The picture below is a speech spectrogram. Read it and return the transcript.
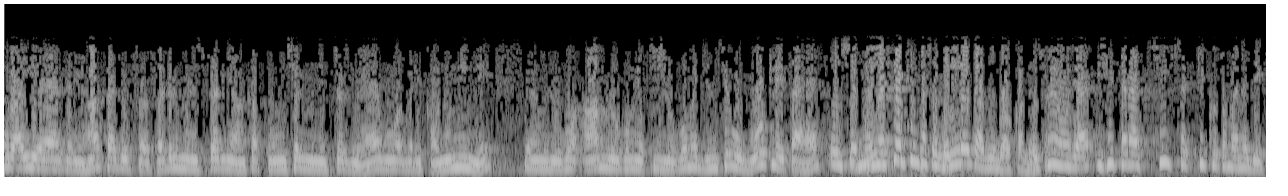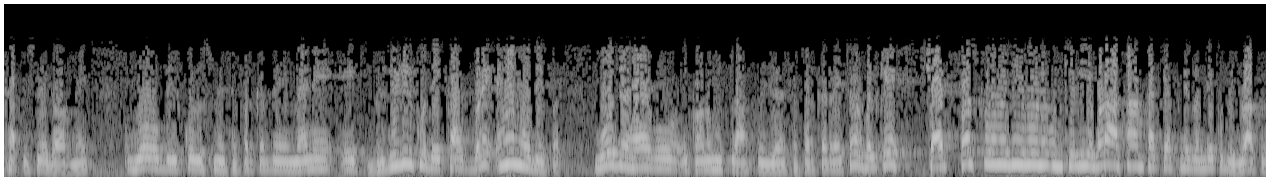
برائی ہے اگر یہاں کا جو فیڈرل منسٹر یہاں کا پروونشل منسٹر جو ہے وہ اگر اکانومی میں لوگوں عام لوگوں میں اپنے لوگوں میں جن سے وہ ووٹ لیتا ہے ان سے ملنے کا بھی موقع اس میں ہو جائے۔ اسی طرح چیف سیکرٹری کو تو میں نے دیکھا پچھلے دور میں۔ وہ بالکل اس میں سفر کرتے ہیں۔ میں نے ایک بریگیڈیئر کو دیکھا بڑے اہم عہدے پر۔ وہ جو ہے وہ اکانومی کلاس میں جو ہے سفر کر رہے تھے اور بلکہ شاید فرسٹ رو میں بھی انہوں نے ان کے لیے بڑا آسان تھا کہ اپنے بندے کو بھجوا کر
